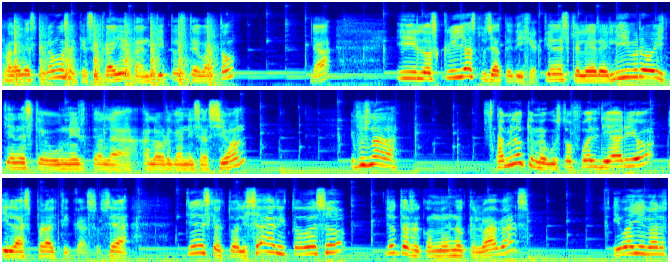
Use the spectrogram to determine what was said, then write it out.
A ver, esperemos a que se calle tantito este vato. ¿Ya? Y los crillas, pues ya te dije, tienes que leer el libro y tienes que unirte a la, a la organización. Y pues nada, a mí lo que me gustó fue el diario y las prácticas. O sea, tienes que actualizar y todo eso. Yo te recomiendo que lo hagas. Y va a llegar,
